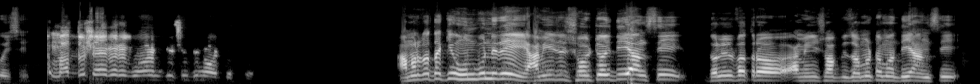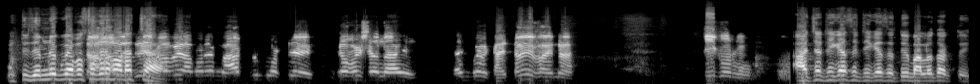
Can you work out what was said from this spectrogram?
কইছি। মাদ্দু সাহেবের ঘর কিছুদিন আমার কথা কি শুনবুনি রে? আমি সই টই দিয়ে আনছি দলিল পত্র আমি সব জমা টমা দিয়ে আনছি তুই যেমনি ব্যবস্থা করে পাঠাচ্ছা। আমারে পয়সা নাই একবার খাইতে পাই না। কি করব? আচ্ছা ঠিক আছে ঠিক আছে তুই ভালো থাক তুই।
